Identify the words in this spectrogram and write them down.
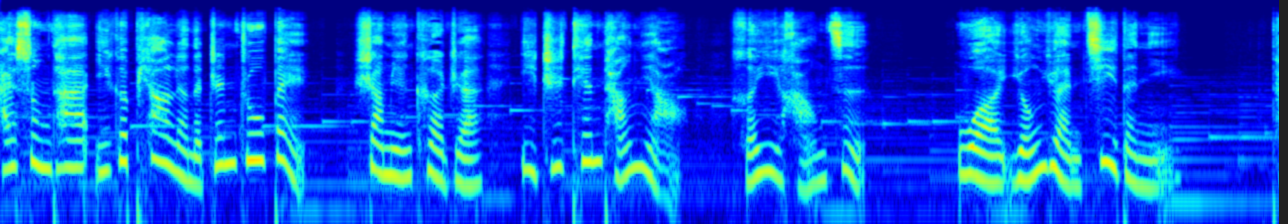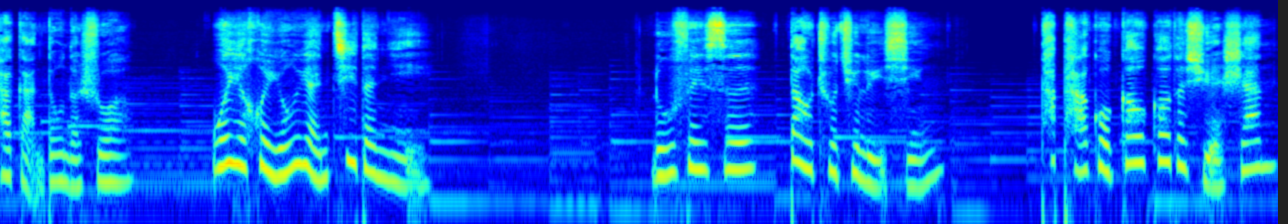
还送他一个漂亮的珍珠贝，上面刻着一只天堂鸟和一行字：“我永远记得你。”他感动地说：“我也会永远记得你。”卢菲斯到处去旅行，他爬过高高的雪山，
